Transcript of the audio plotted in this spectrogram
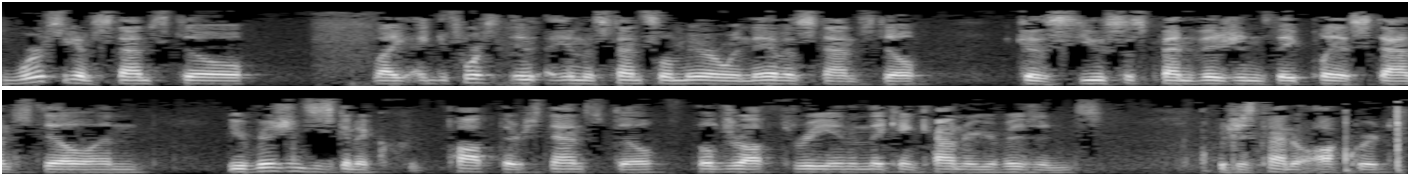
worse against standstill. Like it's worse in, in the standstill mirror when they have a standstill because you suspend visions, they play a standstill, and your visions is going to pop their standstill. They'll draw three, and then they can counter your visions, which is kind of awkward.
